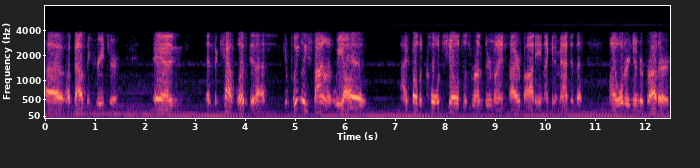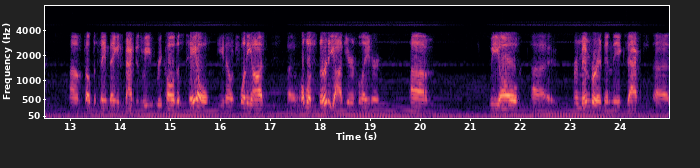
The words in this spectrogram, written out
uh, about the creature. And as the cat looked at us, completely silent. We all, I felt a cold chill just run through my entire body, and I can imagine that my older and younger brother um, felt the same thing. In fact, as we recall this tale, you know, 20 odd, uh, almost 30 odd years later, um, we all uh, remember it in the exact uh,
